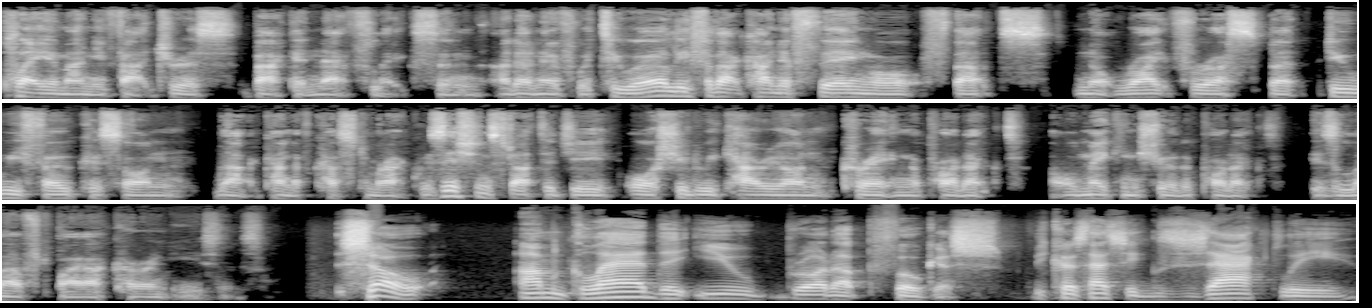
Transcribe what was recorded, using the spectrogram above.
player manufacturers back at Netflix. And I don't know if we're too early for that kind of thing or if that's not right for us, but do we focus on that kind of customer acquisition strategy or should we carry on creating a product or making sure the product is loved by our current users? So I'm glad that you brought up focus because that's exactly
